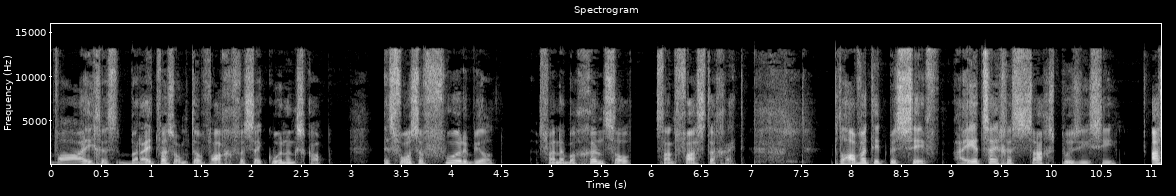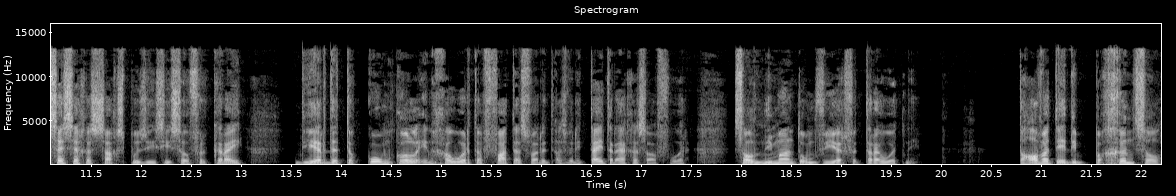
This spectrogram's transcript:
waar hy bereid was om te wag vir sy koningskap, is vir ons 'n voorbeeld van 'n beginsel standvastigheid. Dawid het besef, hy het sy gesagsposisie as hy sy gesagsposisie sou verkry deur dit te konkel en gouer te vat as wat dit as wat die tyd reg is daarvoor, sal niemand hom weer vertrou het nie. Dawid het die beginsel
